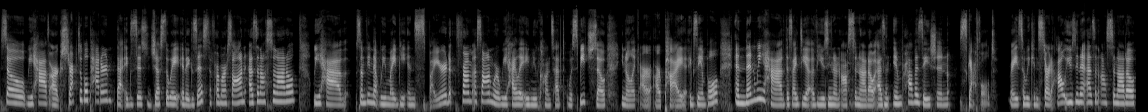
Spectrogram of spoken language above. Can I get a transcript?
So we have our extractable pattern that exists just the way it exists from our song as an ostinato. We have something that we might be inspired from a song where we highlight a new concept with speech. So, you know, like our, our pie example. And then we have this idea of using an ostinato as an improvisation scaffold, right? So we can start out using it as an ostinato,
